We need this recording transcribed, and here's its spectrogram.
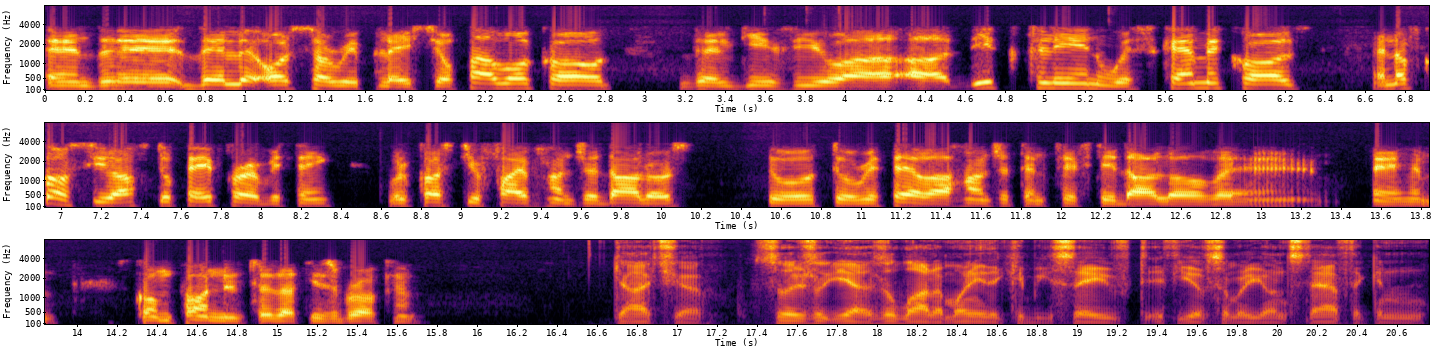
and uh, they'll also replace your power cord. They'll give you a, a deep clean with chemicals, and of course you have to pay for everything. Will cost you five hundred dollars to to repair a hundred and fifty dollar uh, um, component that is broken. Gotcha. So there's yeah, there's a lot of money that could be saved if you have somebody on staff that can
